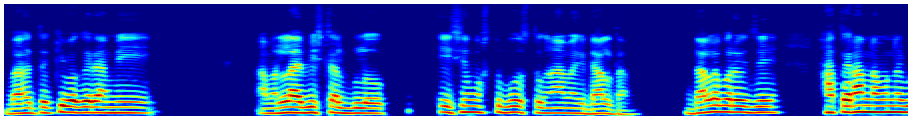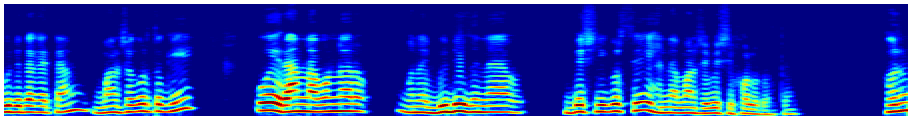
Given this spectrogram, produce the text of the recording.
বা হয়তো কিবা করে আমি আমার লাইফ স্টাইল ব্লগ এই সমস্ত বস্তু আমাকে ডালতাম ডালার পরে ওই যে হাতে রান্না বান্নার ভিডিও দেখাইতাম মানুষ করতো কি ওই রান্না বান্নার মানে ভিডিও যেন বেশি ই করছে হ্যাঁ মানুষ বেশি ফলো করতে। ধরুন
